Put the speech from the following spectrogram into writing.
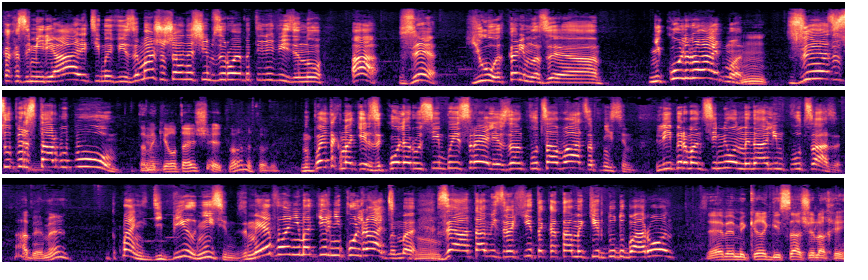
ככה זה מריאליטי מביא, זה משהו שאנשים זה רואה בטלוויזיה, נו. אה, זה, יו, איך קוראים לה? זה... ניקול ריידמן! זה, זה סופרסטאר בבום! אתה מכיר אותה אישית, לא אנטולי? נו בטח מכיר, זה כל הרוסים בישראל, יש לנו קבוצה וואטסאפ, ניסים. ליברמן, סמיון מנהלים קבוצה זה. אה, באמת? מה, אני דיביל, ניסים? מאיפה אני מכיר ניקול ריידמן? זה אתה מזרחית, אתה מכיר דודו בארון? זה במקרה גיסה של אחי.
